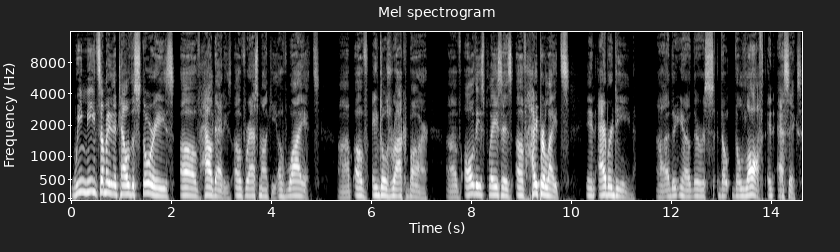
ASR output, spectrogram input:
we need somebody to tell the stories of Hal Daddy's, of Brass Monkey, of Wyatt's, uh, of Angels Rock Bar, of all these places, of Hyperlights in Aberdeen. Uh, the, you know, there was the the Loft in Essex.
